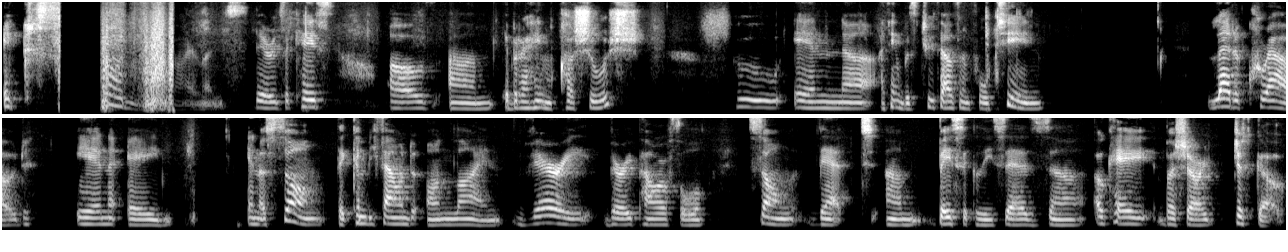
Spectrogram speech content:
extraordinary violence. There is a case of um, Ibrahim Kashush, who in, uh, I think it was 2014, led a crowd in a in a song that can be found online. Very, very powerful song that um, basically says, uh, "Okay, Bashar, just go."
